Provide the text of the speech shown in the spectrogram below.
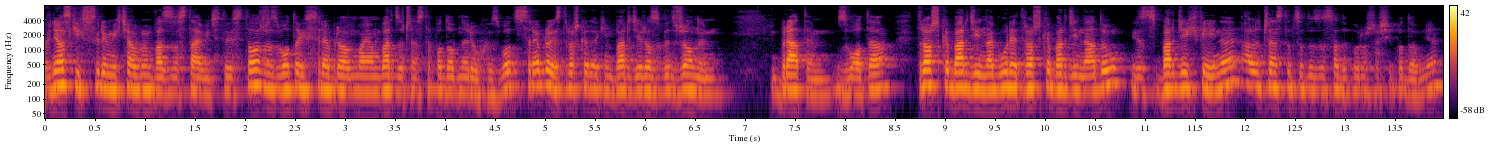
wnioski, z którymi chciałbym Was zostawić, to jest to, że złoto i srebro mają bardzo często podobne ruchy. Złoto, srebro jest troszkę takim bardziej rozwydrzonym bratem złota, troszkę bardziej na górę, troszkę bardziej na dół, jest bardziej chwiejne, ale często co do zasady porusza się podobnie.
